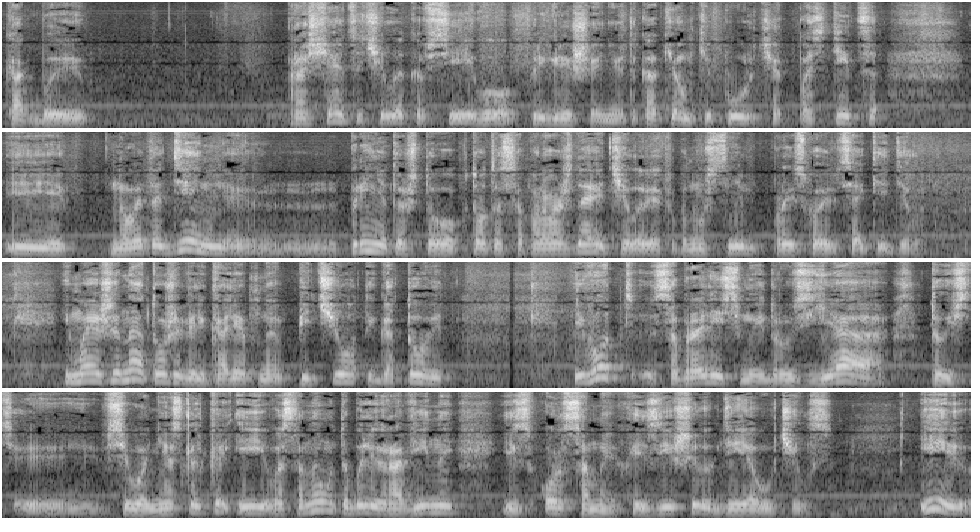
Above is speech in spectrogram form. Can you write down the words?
как бы прощается человека все его прегрешения. Это как Йом-Кипур, человек постится. И, но в этот день э, принято, что кто-то сопровождает человека, потому что с ним происходят всякие дела. И моя жена тоже великолепно печет и готовит. И вот собрались мои друзья, то есть э, всего несколько, и в основном это были раввины из Орсамеха, из Ешивы, где я учился. И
